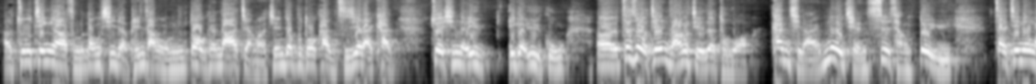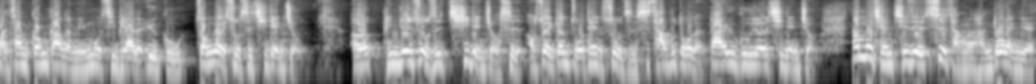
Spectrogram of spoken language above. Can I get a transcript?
啊租金啊什么东西的，平常我们都有跟大家讲了，今天就不多看，直接来看最新的预一个预估。呃，这是我今天早上截的图哦，看起来目前市场对于在今天晚上公告的名目 CPI 的预估中位数是七点九，而平均数是七点九四哦，所以跟昨天的数值是差不多的，大家预估就是七点九。那目前其实市场呢，很多人也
